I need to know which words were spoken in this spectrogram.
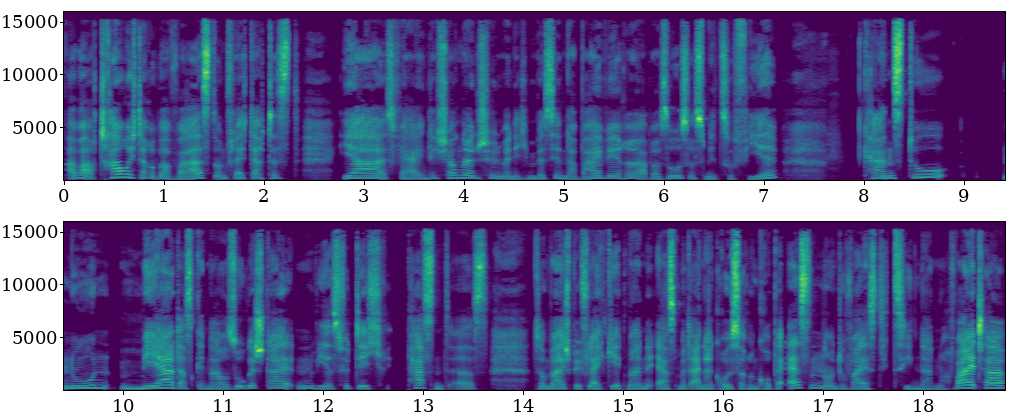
aber auch traurig darüber warst und vielleicht dachtest, ja, es wäre eigentlich schon ganz schön, wenn ich ein bisschen dabei wäre, aber so ist es mir zu viel, kannst du nun mehr das genau so gestalten, wie es für dich passend ist. Zum Beispiel, vielleicht geht man erst mit einer größeren Gruppe essen und du weißt, die ziehen dann noch weiter.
